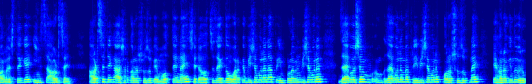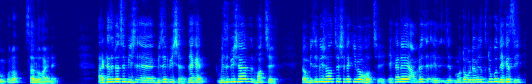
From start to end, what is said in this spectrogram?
বাংলাদেশ থেকে ইনস আউটসাইড আউটসাইড থেকে আসার কোনো সুযোগ এই মুহূর্তে নাই। সেটা হচ্ছে যে একদম ওয়ার্কের বিষয় বলেন না এমপ্লয়মেন্ট বিষয় বলেন, যাই বসে যাই বলেন বা ফ্রি বিষয় বলেন, কোনো সুযোগ নাই। এখনও কিন্তু এরকম কোনো চালু হয় নাই। আরেকটা যেটা হচ্ছে বিজেট বিষয়। দেখেন বিজেট বিষয় হচ্ছে, এবং বিজেপি বিষয় হচ্ছে সেটা কীভাবে হচ্ছে? এখানে আমরা যে- মোটামুটি আমি যতটুকু দেখেছি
